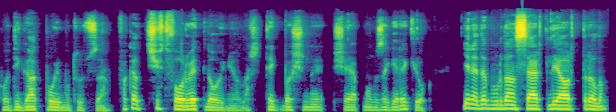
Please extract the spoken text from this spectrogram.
Cody Gakpo'yu mu tutsa? Fakat çift forvetle oynuyorlar. Tek başına şey yapmamıza gerek yok. Yine de buradan sertliği arttıralım.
